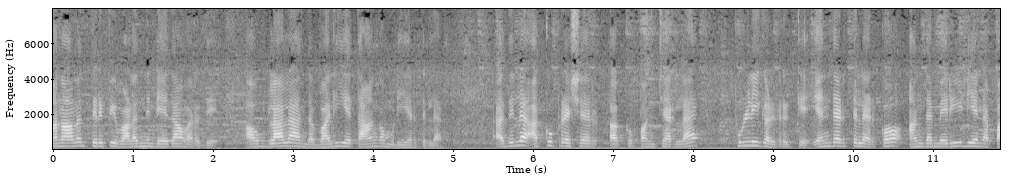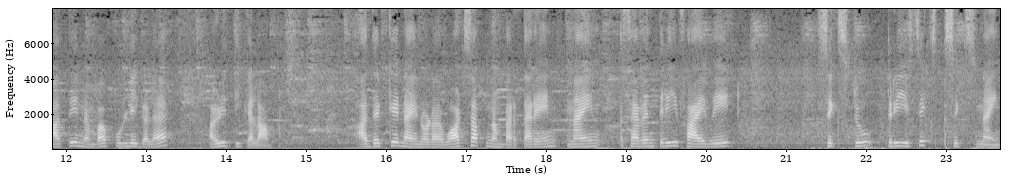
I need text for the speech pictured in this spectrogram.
ஆனாலும் திருப்பி வளர்ந்துட்டே தான் வருது. அவங்களால அந்த வலியை தாங்க முடியறதில்ல. அதில் அக்கு ப்ரெஷர் அக்கு பங்க்சரில் புள்ளிகள் இருக்குது எந்த இடத்துல இருக்கோ அந்த மெரீடியனை பார்த்து நம்ம புள்ளிகளை அழுத்திக்கலாம். அதுக்கு நான் என்னோடய வாட்ஸ்அப் நம்பர் தரேன். Nine seven three five eight six two three six six nine.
